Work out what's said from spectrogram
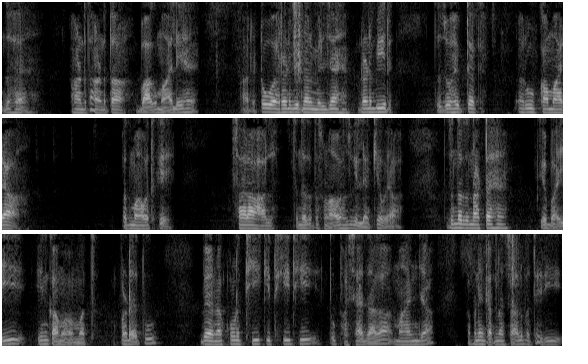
जो है, हांडता हांडता बाग माले है और तो रणबीर नाल मिल जाए हैं। रणबीर तो जो है अब तक रूप का मारा पद्मावत के। सारा हाल चंद्र तो सुना हुआ उस गिले क्या हुआ तो चंद्र तो नाटा है कि भाई इन मत पड़े तू। बेना कौन थी कितकी थी, तू फंसा जागा, मान जा। अपने करना चाल, बतेरी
